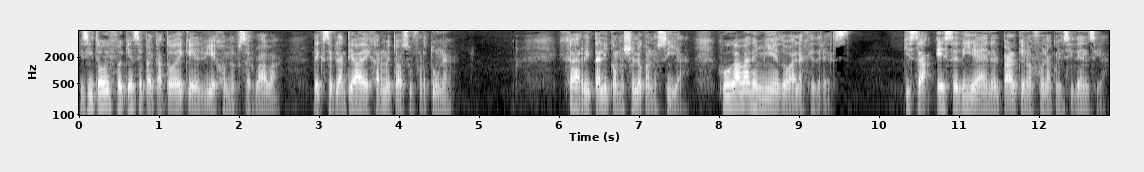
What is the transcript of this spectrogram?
¿Y si Toby fue quien se percató de que el viejo me observaba? ¿De que se planteaba dejarme toda su fortuna? Harry, tal y como yo lo conocía, jugaba de miedo al ajedrez. Quizá ese día en el parque no fue una coincidencia.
